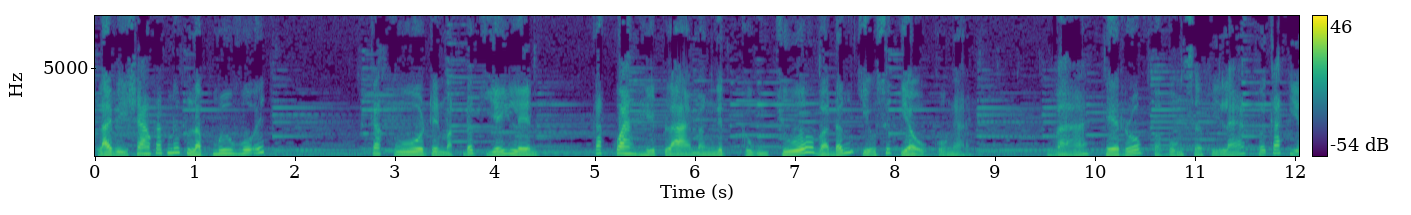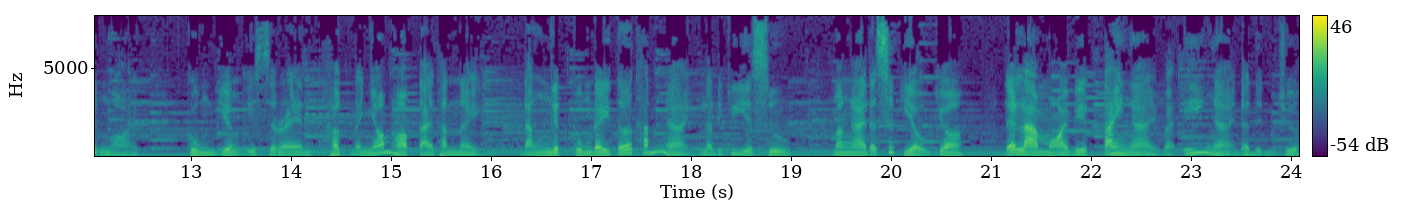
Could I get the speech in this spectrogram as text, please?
Lại vì sao các nước lập mưu vô ích? Các vua trên mặt đất dấy lên, Các quan hiệp lại mà nghịch cùng Chúa và đấng chịu sức dầu của Ngài. Và Herod và Bôn-sơ-phi-lát với các dân ngoại Cùng dân Israel thật đã nhóm họp tại thành này Đặng nghịch cùng đầy tớ thánh Ngài là Đức Chúa Giêsu mà Ngài đã sức dầu cho để làm mọi việc tay Ngài và ý Ngài đã định trước.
